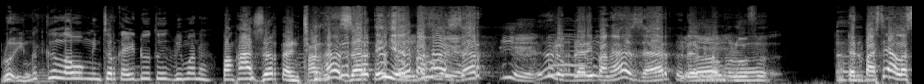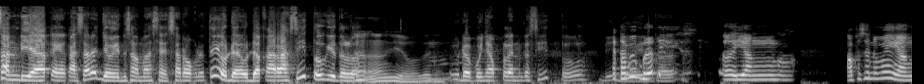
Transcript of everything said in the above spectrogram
Lu inget ke lawang ngincer Kaido tuh di mana? Pang Hazard anjir. Pang Hazard iya, Iya Pang. Hazard. Iya, ya. Itu udah dari Pang Hazard udah Ya Allah. Luffy. Dan pasti alasan dia kayak kasarnya join sama Caesar waktu itu ya udah udah ke arah situ gitu loh. Heeh, iya makanya. Udah punya plan ke situ. Dia Eh, tapi berarti ke- eh, yang apa sih namanya yang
